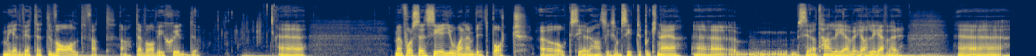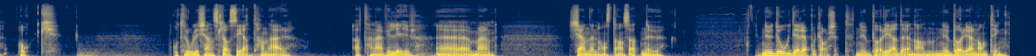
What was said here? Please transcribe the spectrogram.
medvetet vald för att ja, där var vi i skydd. Eh, men får sen se Johan en bit bort eh, och ser hur han liksom sitter på knä, eh, ser att han lever, jag lever. Eh, och otrolig känsla att se att han är, att han är vid liv. Eh, men känner någonstans att nu, nu dog det reportaget. Nu började en annan, nu börjar någonting.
